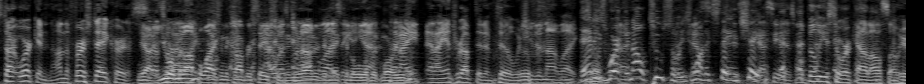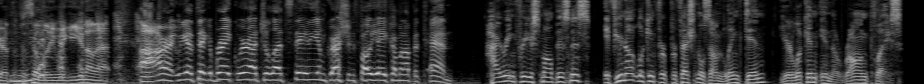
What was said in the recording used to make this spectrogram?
start working on the first day, Curtis. Yeah, That's you were what like. monopolizing the conversation, and you wanted to make it a little yeah. bit more And I and I interrupted him too, which he did not like. and he's working I- out too, so he's Yes, wanting to stay in shape. Yes, he is. Well, Bill used to work out also here at the facility, Wiggy. You know that. Uh, all right, we got to take a break. We're at Gillette Stadium. Gresh and Fauria coming up at 10. Hiring for your small business? If you're not looking for professionals on LinkedIn, you're looking in the wrong place.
